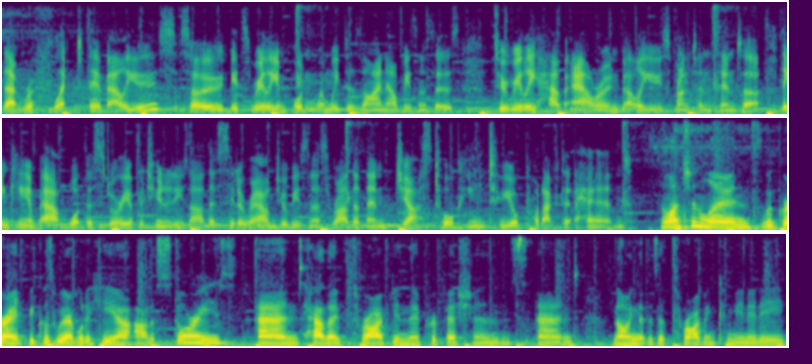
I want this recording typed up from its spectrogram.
that reflect their values. So it's really important when we design our businesses to really have our own values front and centre, thinking about what the story opportunities are that sit around your business rather than just talking to your product at hand. Lunch and Learns were great because we were able to hear artist stories and how they've thrived in their professions and knowing that there's a thriving community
